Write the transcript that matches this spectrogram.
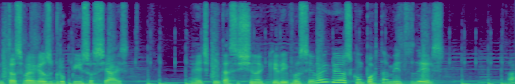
Então você vai ver os grupinhos sociais né, de quem está assistindo aquilo e você vai ver os comportamentos deles. Tá?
